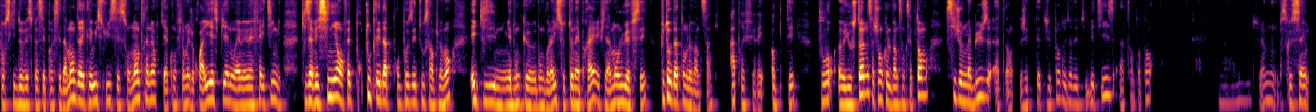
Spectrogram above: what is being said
pour ce qui devait se passer précédemment. Derek Lewis, lui, c'est son entraîneur qui a confirmé, je crois, à ESPN ou à MMA Fighting, qu'ils avaient signé en fait pour toutes les dates proposées tout simplement, et qui et donc euh, donc voilà, il se tenait prêt et finalement l'UFC, plutôt que d'attendre le 25, a préféré opter pour euh, Houston, sachant que le 25 septembre, si je ne m'abuse, attends, j'ai peut-être j'ai peur de dire des petites bêtises. Attends, attends, attends. Parce que c'est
